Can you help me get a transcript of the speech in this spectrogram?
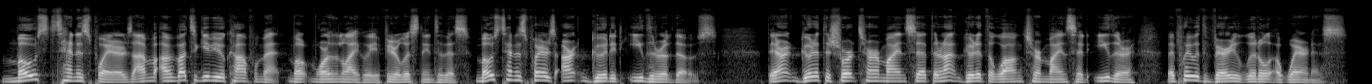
most tennis players, I'm, I'm about to give you a compliment, more than likely, if you're listening to this. Most tennis players aren't good at either of those. They aren't good at the short term mindset. They're not good at the long term mindset either. They play with very little awareness.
